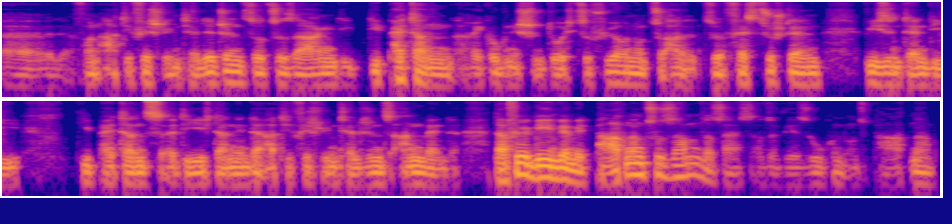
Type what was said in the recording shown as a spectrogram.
äh, von Artificial Intelligence sozusagen die, die Pattern Recognition durchzuführen und zu, zu festzustellen, wie sind denn die, die Patterns, äh, die ich dann in der Artificial Intelligence anwende. Dafür gehen wir mit Partnern zusammen. Das heißt also, wir suchen uns Partner,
